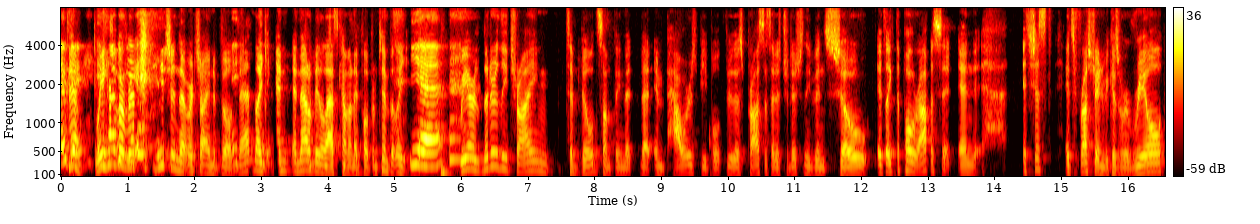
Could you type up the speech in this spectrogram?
Okay. Tim, we if, have if a you... reputation that we're trying to build, man. Like, and, and that'll be the last comment I pulled from Tim. But like, yeah, we are literally trying to build something that that empowers people through this process that has traditionally been so it's like the polar opposite and it's just it's frustrating because we're real.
